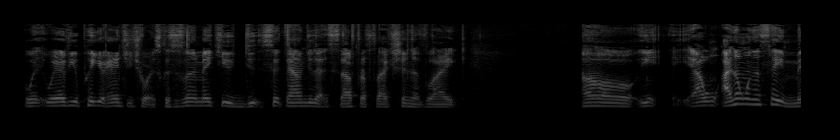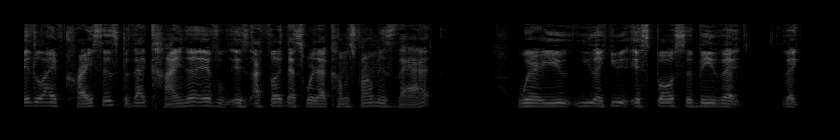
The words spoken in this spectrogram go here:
wherever you put your energy towards, because it's gonna make you do, sit down do that self reflection of like, oh, I, I don't want to say midlife crisis, but that kind of if is I feel like that's where that comes from. Is that where you, you like you it's supposed to be that like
